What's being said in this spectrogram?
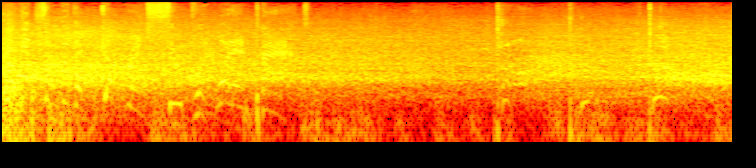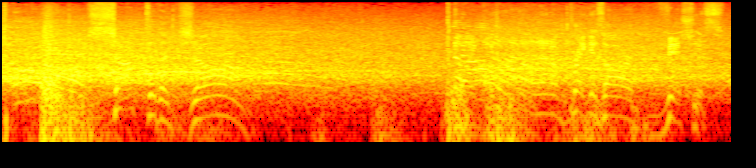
Hits him with a gut-wrench suplex. What impact! Oh, shot to the jaw. No, oh, that'll break his arm. Vicious.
